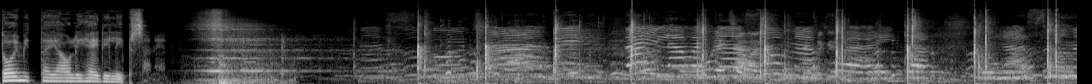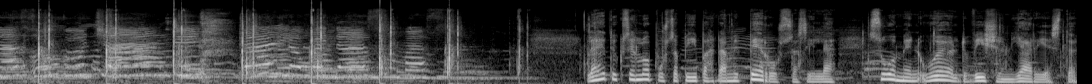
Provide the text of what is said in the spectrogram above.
Toimittaja oli Heidi Lipsanen. Lähetyksen lopussa piipahdamme perussa, sillä Suomen World Vision-järjestö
